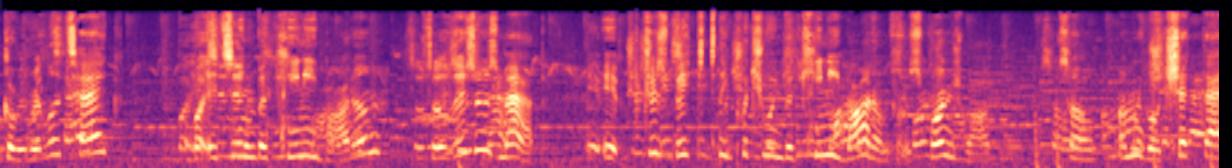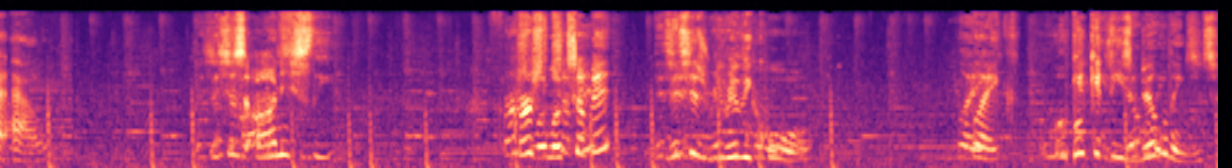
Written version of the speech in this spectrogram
Gorilla Tag, but it's in Bikini Bottom. So this is map. It just basically puts you in Bikini Bottom from SpongeBob. So I'm gonna go check that out. This is honestly, first looks of it, this is really cool. Like, look at these buildings.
